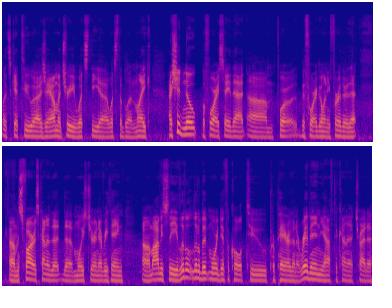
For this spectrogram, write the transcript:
let's get to uh, Géometrie. What's the, uh, what's the blend like? I should note before I say that, um, for, before I go any further, that um, as far as kind of the, the moisture and everything, um, obviously a little little bit more difficult to prepare than a ribbon. You have to kind of try to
